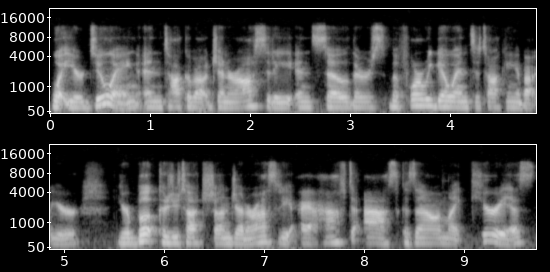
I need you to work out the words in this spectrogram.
what you're doing and talk about generosity. And so there's before we go into talking about your your book because you touched on generosity i have to ask because now i'm like curious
